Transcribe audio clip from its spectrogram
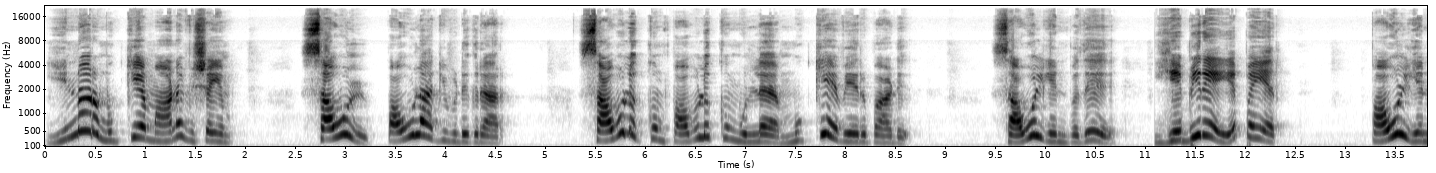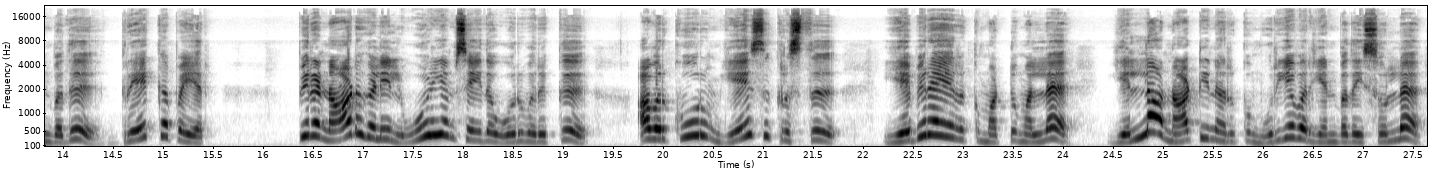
இன்னொரு முக்கியமான விஷயம் சவுல் பவுலாகி விடுகிறார். சவுலுக்கும் பவுலுக்கும் உள்ள முக்கிய வேறுபாடு. சவுல் என்பது எபிரேய பெயர். பவுல் என்பது கிரேக்க பெயர். பிற நாடுகளில் ஊழியம் செய்த ஒருவருக்கு அவர் கூறும் இயேசு கிறிஸ்து எபிரேயருக்கு மட்டுமல்ல எல்லா நாட்டினருக்கும் உரியவர் என்பதை சொல்ல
